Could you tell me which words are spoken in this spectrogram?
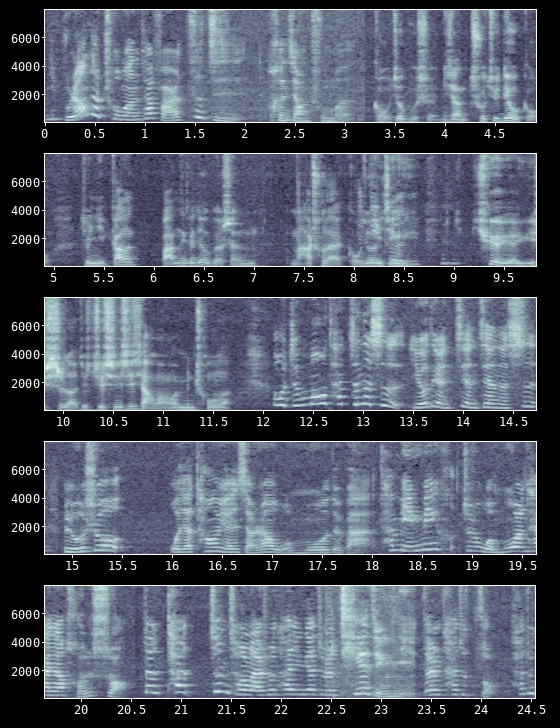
你不让它出门，它反而自己很想出门。狗就不是，你想出去遛狗，就你刚把那个遛狗绳拿出来，狗就已经 雀跃欲试了，就就是是想往外面冲了。我觉得猫它真的是有点贱贱的是，比如说我家汤圆想让我摸，对吧？它明明很就是我摸了它一下很爽，但它正常来说它应该就是贴紧你，但是它就走，它就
